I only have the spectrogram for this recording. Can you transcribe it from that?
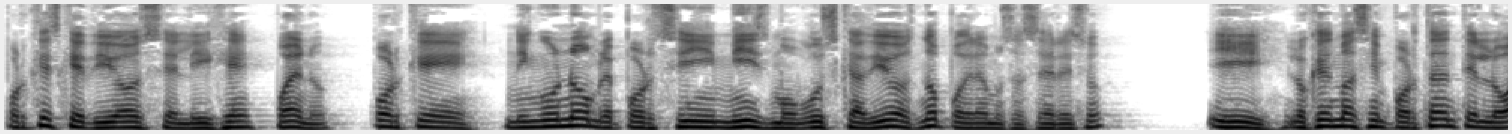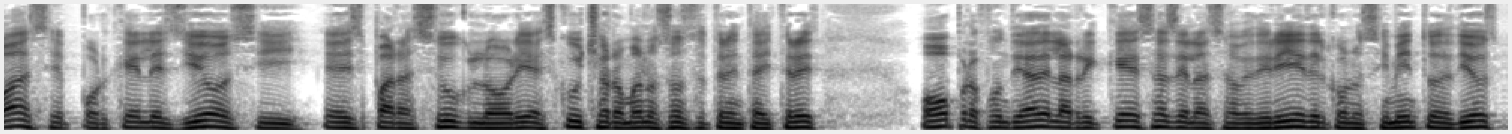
¿Por qué es que Dios elige? Bueno, porque ningún hombre por sí mismo busca a Dios. No podremos hacer eso. Y lo que es más importante, lo hace porque Él es Dios y es para su gloria. Escucha Romanos 11:33. Oh, profundidad de las riquezas, de la sabiduría y del conocimiento de Dios.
